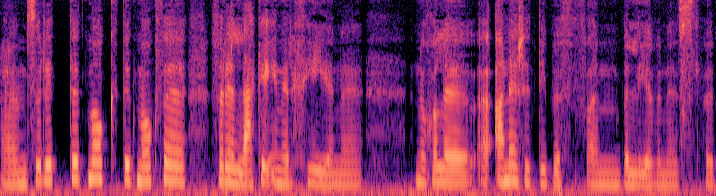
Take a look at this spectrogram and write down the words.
Ehm um, so dit dit maak dit maak vir vir 'n lekker energie en 'n nog 'n ander tipe van belewenis vir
